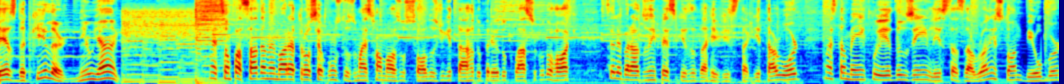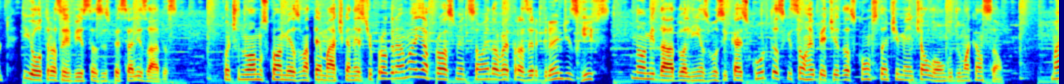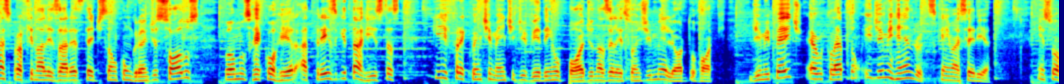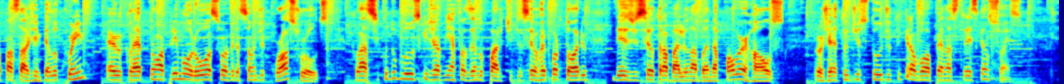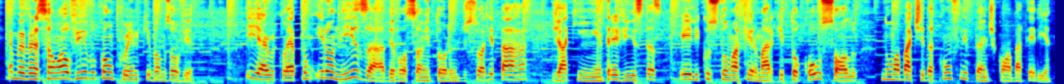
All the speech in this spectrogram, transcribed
The Killer, Neil Young. Na edição passada, a memória trouxe alguns dos mais famosos solos de guitarra do período clássico do rock, celebrados em pesquisa da revista Guitar World, mas também incluídos em listas da Rolling Stone, Billboard e outras revistas especializadas. Continuamos com a mesma temática neste programa e a próxima edição ainda vai trazer grandes riffs, nome dado a linhas musicais curtas que são repetidas constantemente ao longo de uma canção. Mas para finalizar esta edição com grandes solos, vamos recorrer a três guitarristas que frequentemente dividem o pódio nas eleições de melhor do rock: Jimmy Page, Eric Clapton e Jimi Hendrix, quem mais seria? Em sua passagem pelo Cream, Eric Clapton aprimorou a sua versão de Crossroads, clássico do blues que já vinha fazendo parte de seu repertório desde seu trabalho na banda Powerhouse, projeto de estúdio que gravou apenas três canções. É uma versão ao vivo com o Cream que vamos ouvir. E Eric Clapton ironiza a devoção em torno de sua guitarra, já que em entrevistas ele costuma afirmar que tocou o solo numa batida conflitante com a bateria.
